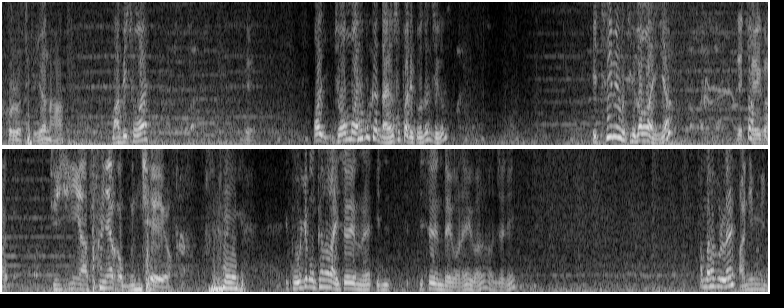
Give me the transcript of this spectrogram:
그걸로 되려나? 마비 총알? 네. 어, 저 한번 해볼까? 나 여섯 발 있거든, 지금? 이 테이밍은 대박 아니냐? 근데 저희가 뒤지냐 사냐가 문제예요. 이 고기봉패 하나 있어야 되네, 있, 있어야 된다, 이거네, 이건, 완전히. 한번 해볼래? 아니면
